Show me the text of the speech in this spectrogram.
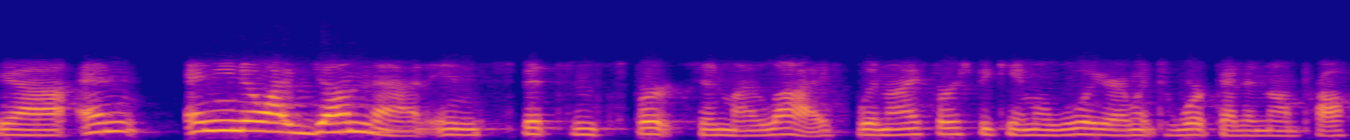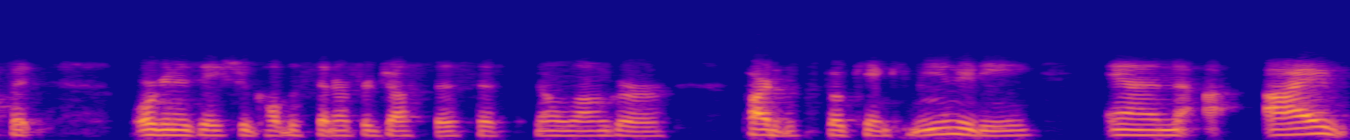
Yeah, and and you know I've done that in spits and spurts in my life. When I first became a lawyer, I went to work at a nonprofit organization called the Center for Justice that's no longer part of the Spokane community. And I,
